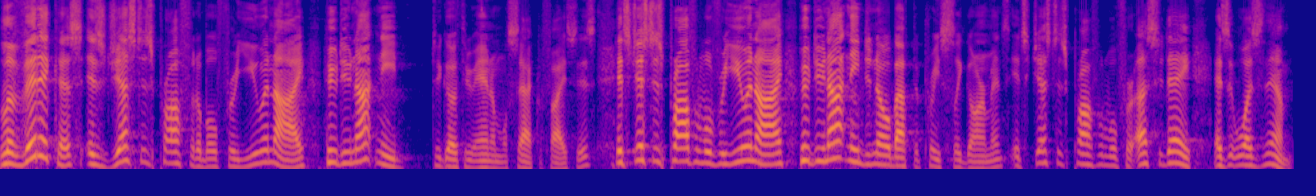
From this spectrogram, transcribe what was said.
Leviticus is just as profitable for you and I who do not need to go through animal sacrifices. It's just as profitable for you and I who do not need to know about the priestly garments. It's just as profitable for us today as it was them.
